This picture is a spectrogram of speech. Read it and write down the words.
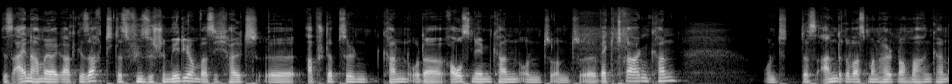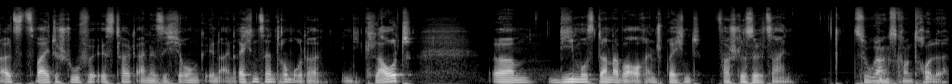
das eine haben wir ja gerade gesagt, das physische Medium, was ich halt äh, abstöpseln kann oder rausnehmen kann und, und äh, wegtragen kann. Und das andere, was man halt noch machen kann als zweite Stufe, ist halt eine Sicherung in ein Rechenzentrum oder in die Cloud. Ähm, die muss dann aber auch entsprechend verschlüsselt sein. Zugangskontrolle.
